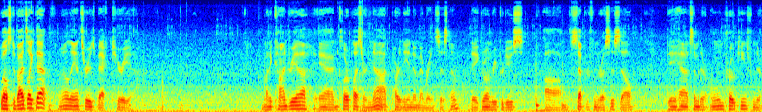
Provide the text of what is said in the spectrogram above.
Who else divides like that? Well, the answer is bacteria. Mitochondria and chloroplasts are not part of the endomembrane system. They grow and reproduce um, separate from the rest of the cell. They have some of their own proteins from their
